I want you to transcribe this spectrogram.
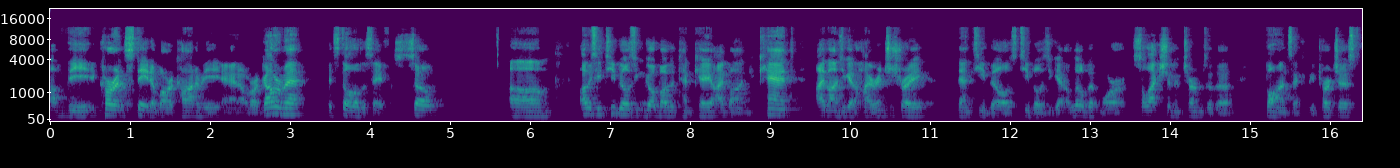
of the current state of our economy and of our government. It's still the safest. So um, obviously, T bills you can go above the 10k. I bond you can't. I bonds you get a higher interest rate than T bills. T bills you get a little bit more selection in terms of the bonds that can be purchased.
